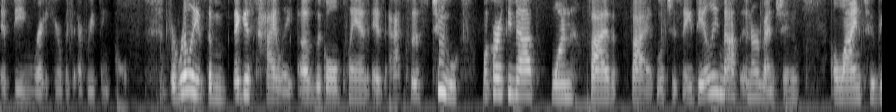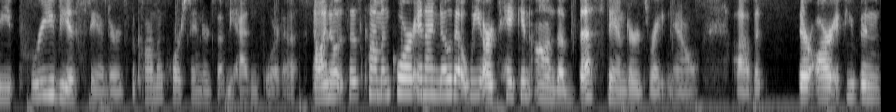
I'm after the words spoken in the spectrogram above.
it being right here with everything else. But really the biggest highlight of the gold plan is access to McCarthy Math 155, which is a daily math intervention aligned to the previous standards, the Common Core standards that we had in Florida. Now, I know it says Common Core, and I know that we are taking on the best standards right now, uh, but there are, if you've been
